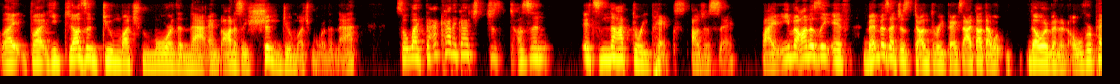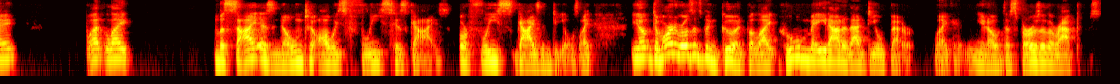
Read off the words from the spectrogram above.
like, but he doesn't do much more than that, and honestly, shouldn't do much more than that. So like that kind of guy just doesn't. It's not three picks. I'll just say, like, even honestly, if Memphis had just done three picks, I thought that would that would have been an overpay. But like, Masai is known to always fleece his guys or fleece guys in deals. Like, you know, DeMar DeRozan's been good, but like, who made out of that deal better? Like, you know, the Spurs or the Raptors?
